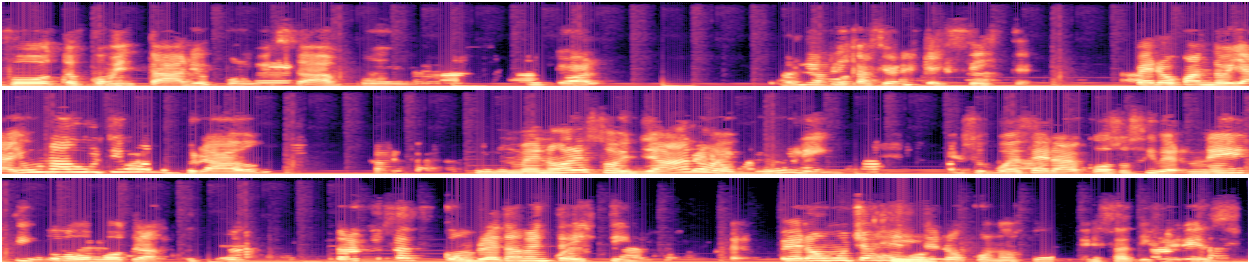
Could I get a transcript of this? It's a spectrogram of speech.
fotos, comentarios por WhatsApp, por, las aplicaciones que existen. Pero cuando ya hay un adulto involucrado, un menor, eso ya no es bullying. Eso puede ser acoso cibernético o otra, otra cosa completamente distinta. Pero mucha gente no conoce esa diferencia.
